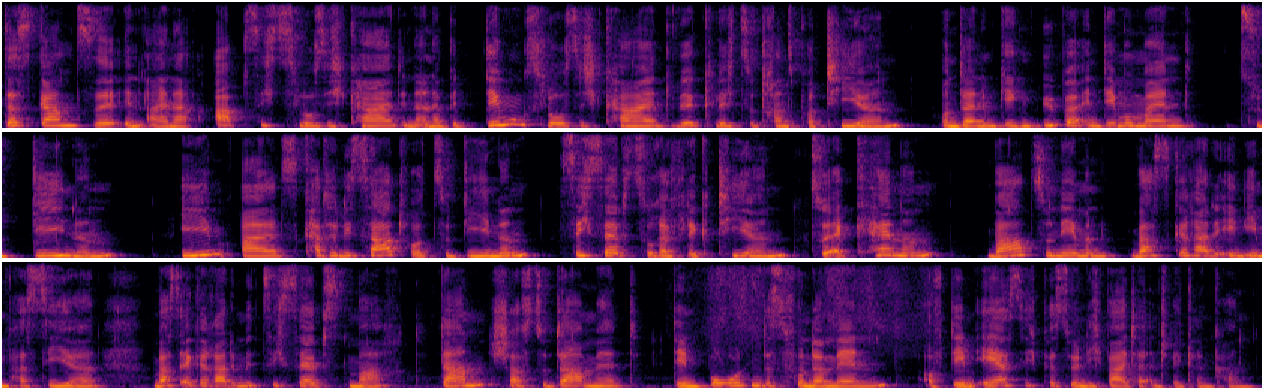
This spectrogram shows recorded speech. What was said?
das Ganze in einer Absichtslosigkeit, in einer Bedingungslosigkeit wirklich zu transportieren, und deinem Gegenüber in dem Moment zu dienen, ihm als Katalysator zu dienen, sich selbst zu reflektieren, zu erkennen, wahrzunehmen, was gerade in ihm passiert, was er gerade mit sich selbst macht, dann schaffst du damit den Boden, das Fundament, auf dem er sich persönlich weiterentwickeln kann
